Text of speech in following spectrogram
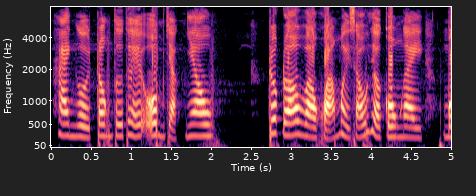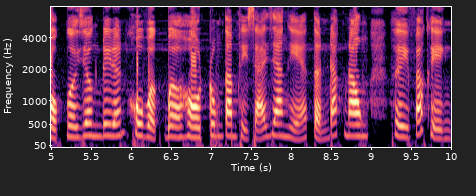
hai người trong tư thế ôm chặt nhau. Trước đó vào khoảng 16 giờ cùng ngày, một người dân đi đến khu vực bờ hồ trung tâm thị xã Gia Nghĩa, tỉnh Đắk Nông thì phát hiện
